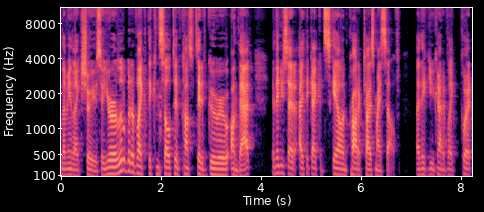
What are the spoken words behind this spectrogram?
Let me like show you. So you're a little bit of like the consultative, consultative guru on that. And then you said, I think I could scale and productize myself. I think you kind of like put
